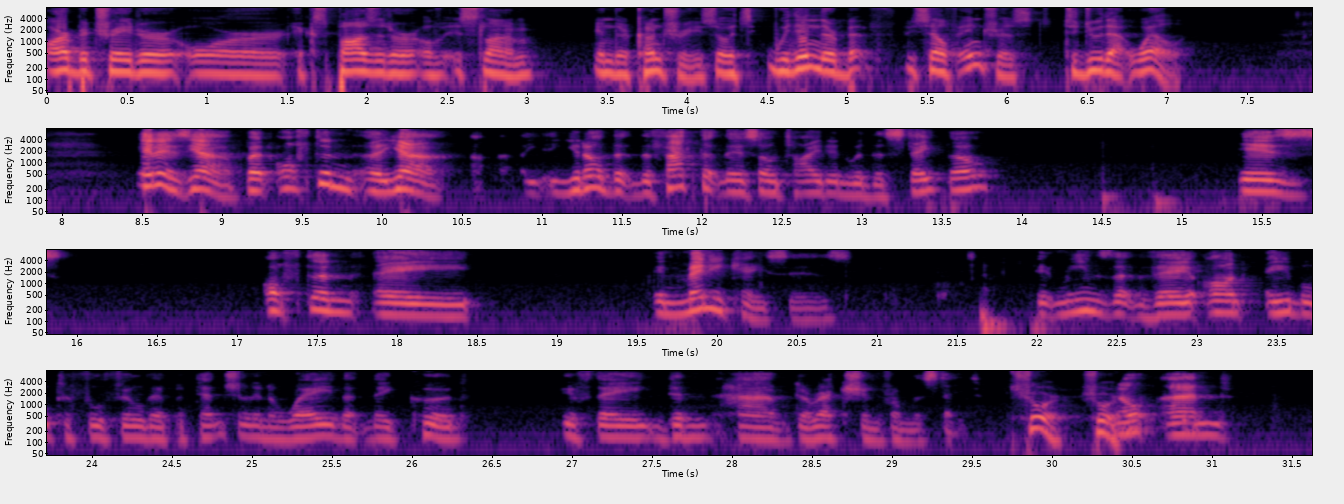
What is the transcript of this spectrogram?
arbitrator or expositor of islam in their country so it's within their self-interest to do that well It is, yeah. But often, uh, yeah, you know, the, the fact that they're so tied in with the state, though, is often a, in many cases, it means that they aren't able to fulfill their potential in a way that they could if they didn't have direction from the state. sure sure You know, and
